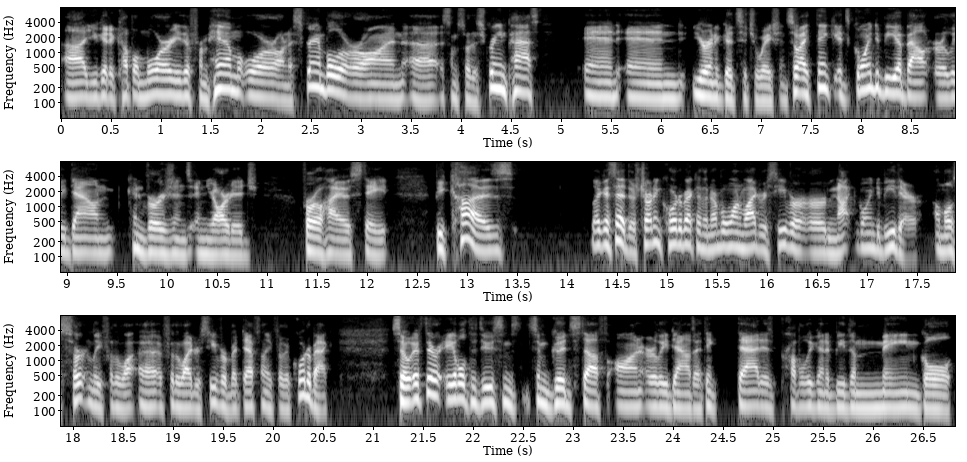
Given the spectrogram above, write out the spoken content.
Uh, you get a couple more either from him or on a scramble or on uh, some sort of screen pass and and you're in a good situation. So I think it's going to be about early down conversions and yardage for Ohio State because like I said, their starting quarterback and the number one wide receiver are not going to be there, almost certainly for the uh, for the wide receiver, but definitely for the quarterback. So if they're able to do some some good stuff on early downs, I think that is probably going to be the main goal.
